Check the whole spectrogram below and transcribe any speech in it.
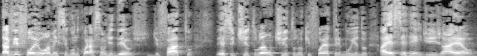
Davi foi o homem segundo o coração de Deus. De fato, esse título é um título que foi atribuído a esse rei de Israel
